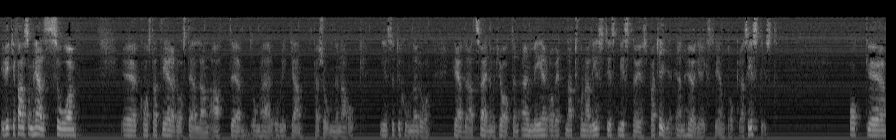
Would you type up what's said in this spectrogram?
I vilket fall som helst så eh, konstaterar då Stellan att eh, de här olika personerna och institutionerna då hävdar att Sverigedemokraten är mer av ett nationalistiskt missnöjesparti än högerextremt och rasistiskt. Och eh,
